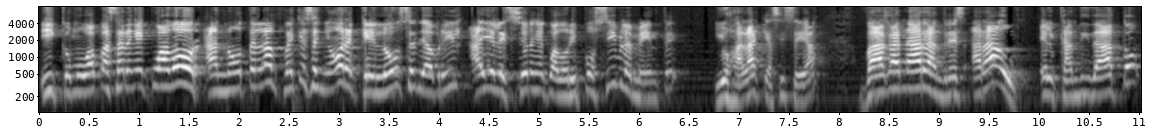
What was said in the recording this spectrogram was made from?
Y como va a pasar en Ecuador. Anoten la fecha, señores, que el 11 de abril hay elección en Ecuador. Y posiblemente, y ojalá que así sea, va a ganar Andrés Arauz, el candidato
